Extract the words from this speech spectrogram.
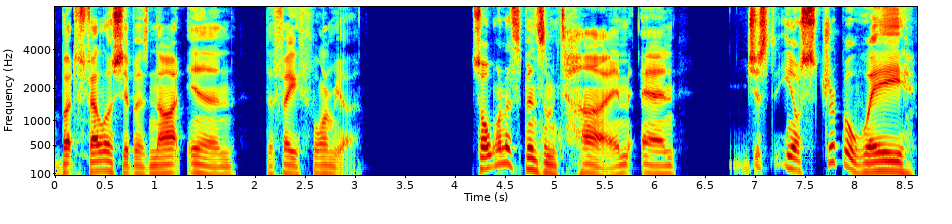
but fellowship is not in the faith formula. So I want to spend some time and just, you know, strip away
